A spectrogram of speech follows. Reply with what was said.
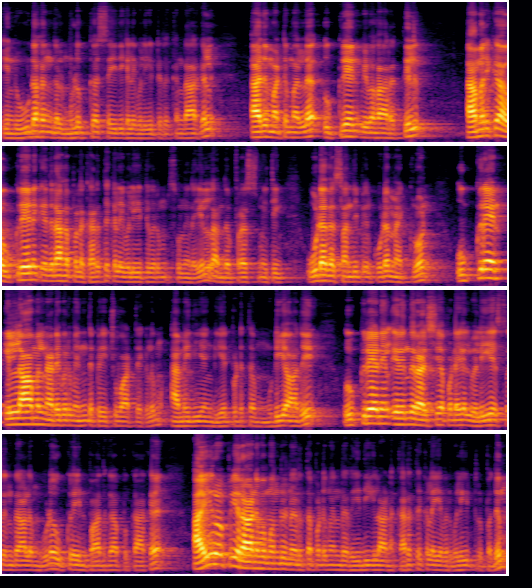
இன்று ஊடகங்கள் முழுக்க செய்திகளை வெளியிட்டிருக்கின்றார்கள். அது மட்டுமல்ல உக்ரைன் விவகாரத்தில் அமெரிக்கா உக்ரைனுக்கு எதிராக பல கருத்துக்களை வெளியிட்டு வரும் சூழ்நிலையில் அந்த ப்ரெஸ் மீட்டிங் ஊடக சந்திப்பில் கூட மேக்ரோன் உக்ரைன் இல்லாமல் நடைபெறும் எந்த பேச்சுவார்த்தைகளும் அமைதியை அங்கு ஏற்படுத்த முடியாது. உக்ரைனில் இருந்து ரஷ்ய படைகள் வெளியே சென்றாலும் கூட உக்ரைன் பாதுகாப்புக்காக ஐரோப்பிய இராணுவம் ஒன்று நிறுத்தப்படும் என்ற ரீதியிலான கருத்துக்களை அவர் வெளியிட்டிருப்பதும்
